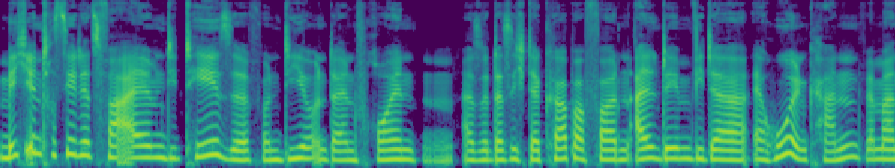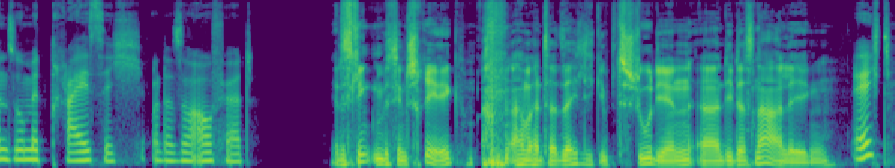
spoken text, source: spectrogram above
Mich interessiert jetzt vor allem die These von dir und deinen Freunden. Also, dass sich der Körper von all dem wieder erholen kann, wenn man so mit 30 oder so aufhört. Ja, das klingt ein bisschen schräg, aber tatsächlich gibt es Studien, äh, die das nahelegen. Echt?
